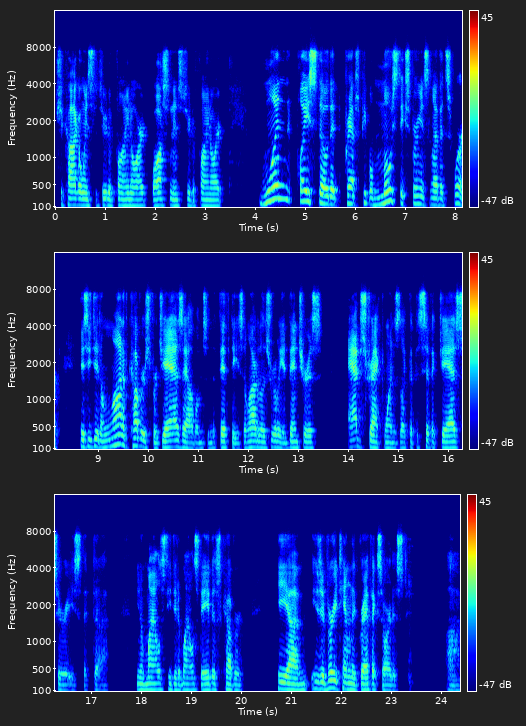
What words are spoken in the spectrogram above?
Chicago Institute of Fine Art, Boston Institute of Fine Art. One place, though, that perhaps people most experience Levit's work is he did a lot of covers for jazz albums in the 50s, a lot of those really adventurous, abstract ones like the Pacific Jazz series that, uh, you know, Miles, he did a Miles Davis cover. He, um, he's a very talented graphics artist. Uh,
